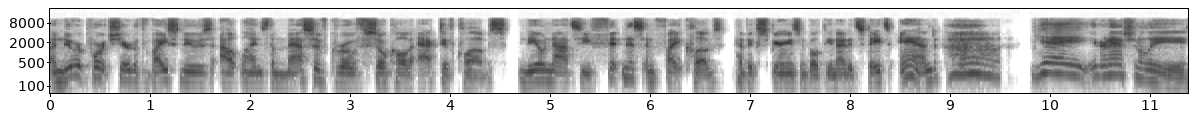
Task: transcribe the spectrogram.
A new report shared with Vice News outlines the massive growth so-called active clubs, neo-Nazi fitness and fight clubs have experienced in both the United States and, yay, internationally.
